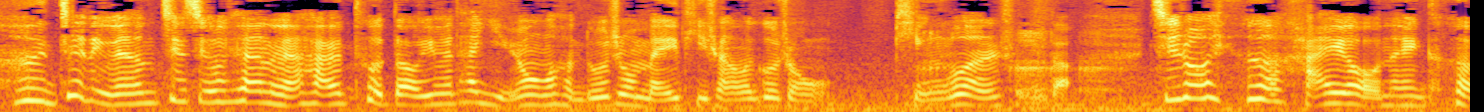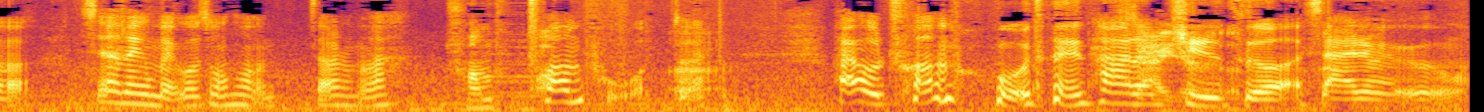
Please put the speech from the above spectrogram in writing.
这里面这纪录片里面还特逗，因为他引用了很多这种媒体上的各种评论什么的，其中一个还有那个现在那个美国总统叫什么？川普啊，川普，对，啊还有川普对他的指责，下一任美国总统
